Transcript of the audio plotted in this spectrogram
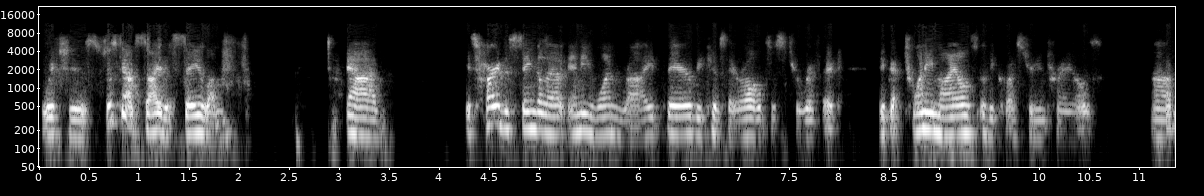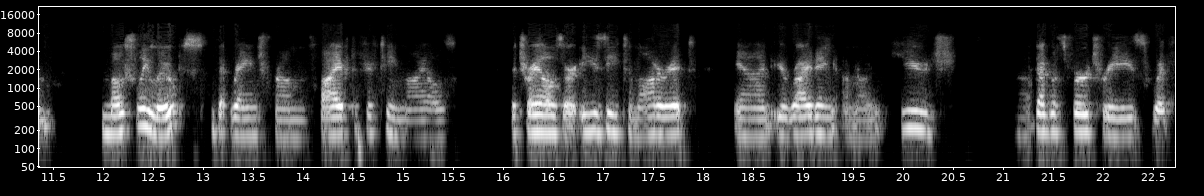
which is just outside of Salem. Uh, it's hard to single out any one ride there because they're all just terrific. They've got 20 miles of equestrian trails, um, mostly loops that range from 5 to 15 miles. The trails are easy to moderate, and you're riding among huge uh, Douglas fir trees with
